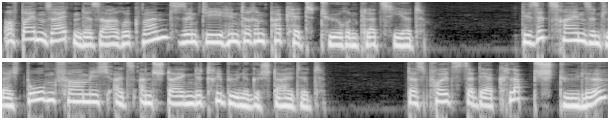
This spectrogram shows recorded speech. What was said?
Auf beiden Seiten der Saalrückwand sind die hinteren Parketttüren platziert. Die Sitzreihen sind leicht bogenförmig als ansteigende Tribüne gestaltet. Das Polster der Klappstühle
